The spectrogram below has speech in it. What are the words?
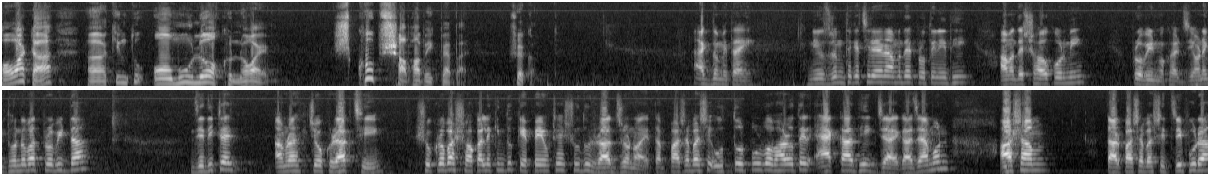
হওয়াটা কিন্তু অমূলক নয়। খুব স্বাভাবিক ব্যাপার। সৈকত। একদমই তাই। নিউজরুম থেকে ছিলেন আমাদের প্রতিনিধি, আমাদের সহকর্মী প্রবীণ মুখার্জি। অনেক ধন্যবাদ প্রবীরদা যেদিকটায় আমরা চোখ রাখছি, শুক্রবার সকালে কিন্তু কেঁপে ওঠে শুধু রাজ্য নয়, তার পাশাপাশি উত্তর পূর্ব ভারতের একাধিক জায়গা, যেমন আসাম, তার পাশাপাশি ত্রিপুরা।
